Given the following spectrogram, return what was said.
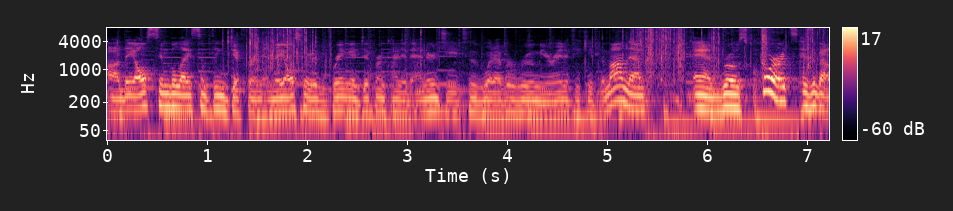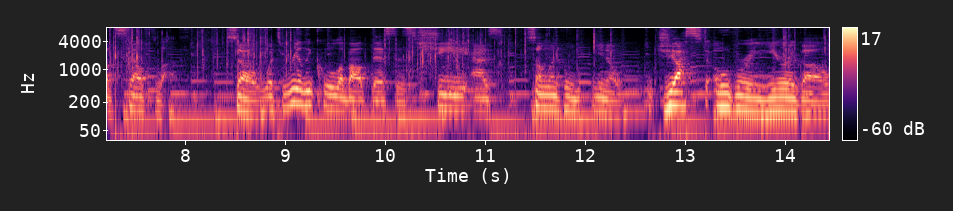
uh, they all symbolize something different, and they all sort of bring a different kind of energy to whatever room you're in if you keep them on them. And rose quartz is about self-love. So what's really cool about this is she, as someone who, you know, just over a year ago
